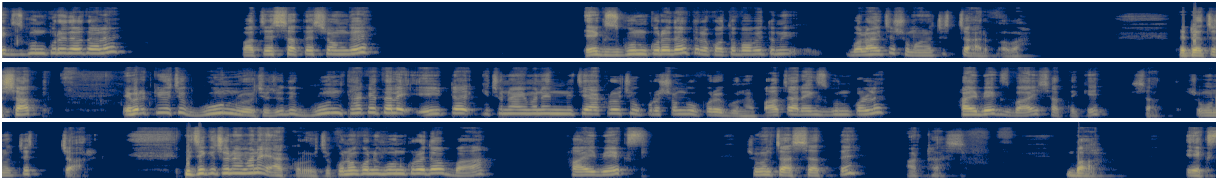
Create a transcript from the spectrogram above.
এক্স গুণ করে দাও তাহলে। পাঁচের সাতের সঙ্গে এক্স গুণ করে দাও, তাহলে কত পাবে তুমি? বলা হয়েছে সমান হচ্ছে চার পাবা। এটা হচ্ছে সাত। এবার কি হচ্ছে গুণ রয়েছে। যদি গুণ থাকে, তাহলে এইটা কিছু নাই মানে নিচে এক রয়েছে, উপরের সঙ্গে উপরে গুণ হয়। পাঁচ আর এক্স গুণ করলে ফাইভ এক্স বাই সাত থেকে সাত, সমান হচ্ছে চার। নিচে কিছু নেই মানে এক রয়েছে। কোনো কোনো গুণ করে দাও, বা ফাইভ এক্স সমান চার সাতে আঠাশ, বা এক্স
